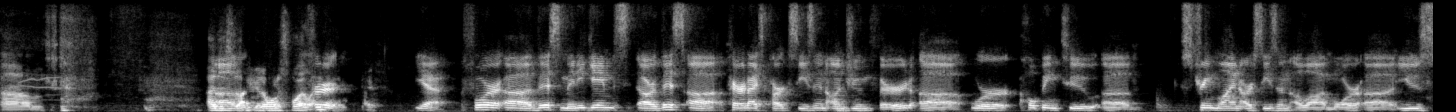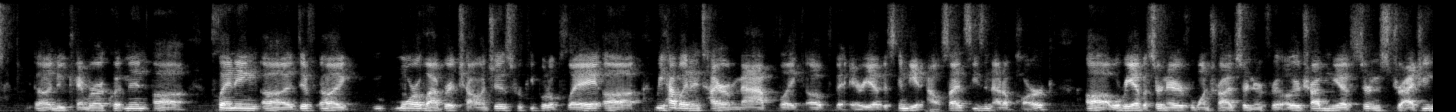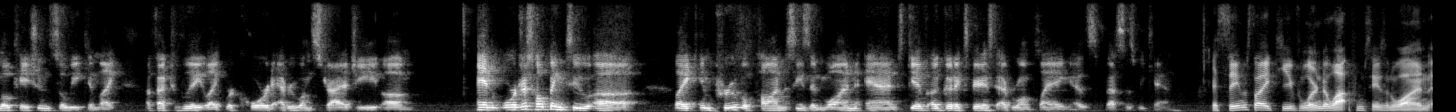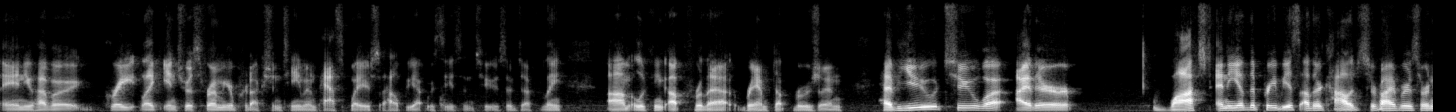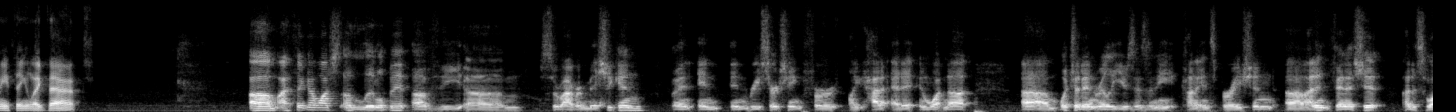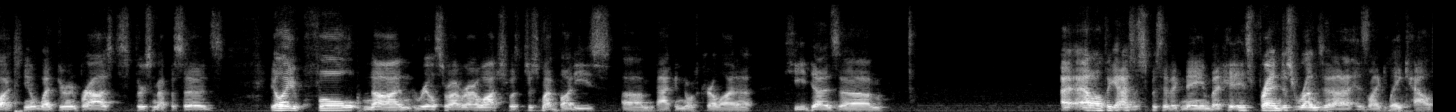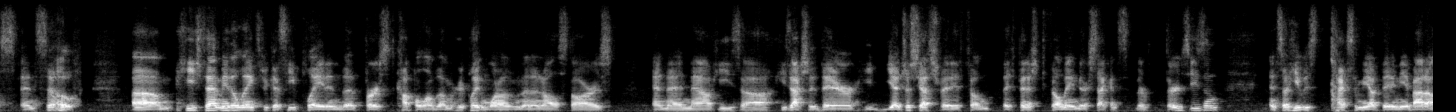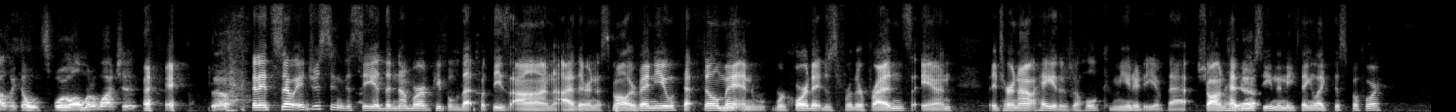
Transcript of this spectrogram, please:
um, I just um, like, I don't want to spoil for, anything. Yeah, for uh, this mini games or this uh, Paradise Park season on June third, uh, we're hoping to um, streamline our season a lot more. Uh, use uh, new camera equipment. Uh, planning uh, diff- like more elaborate challenges for people to play. Uh, we have an entire map like of the area. This can be an outside season at a park uh, where we have a certain area for one tribe, certain area for the other tribe, and we have certain strategy locations so we can like effectively like record everyone's strategy. Um, and we're just hoping to uh, like improve upon season one and give a good experience to everyone playing as best as we can. It seems like you've learned a lot from season one, and you have a great like interest from your production team and past players to help you out with season two. So definitely um, looking up for that ramped up version. Have you to uh, either watched any of the previous other college survivors or anything like that? Um, I think I watched a little bit of the um, Survivor Michigan in, in, in researching for like how to edit and whatnot, um, which I didn't really use as any kind of inspiration. Uh, I didn't finish it. I just watched, you know, went through and browsed through some episodes. The only full non-real Survivor I watched was just my buddies um, back in North Carolina. He does um, I, I, don't think it has a specific name, but his friend just runs it out of his like lake house, and so oh. um, he sent me the links because he played in the first couple of them. He played in one of them in an All Stars, and then now he's uh, he's actually there. He, yeah, just yesterday they filmed they finished filming their second their third season, and so he was texting me, updating me about it. I was like, "Don't spoil. I'm gonna watch it." So. And it's so interesting to see the number of people that put these on either in a smaller venue that film mm-hmm. it and record it just for their friends and they turn out, hey, there's a whole community of that. Sean, have yeah. you seen anything like this before?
